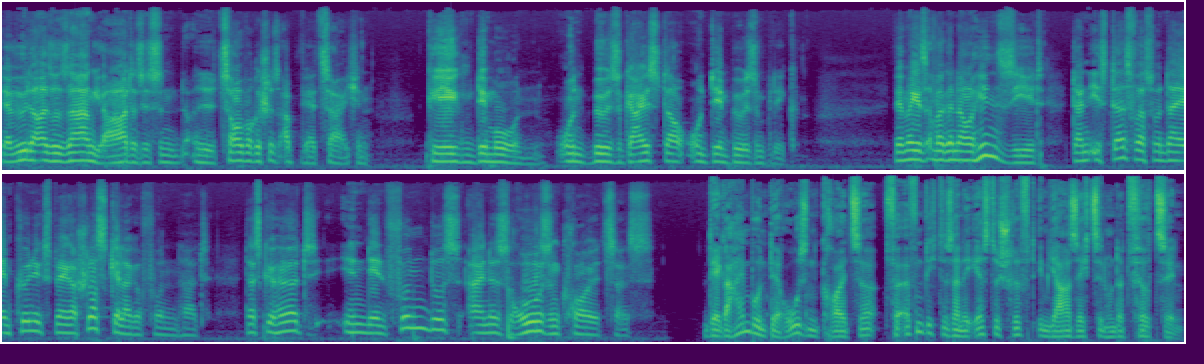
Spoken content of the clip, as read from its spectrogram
Der würde also sagen, ja, das ist ein, ein zauberisches Abwehrzeichen gegen Dämonen und böse Geister und den bösen Blick. Wenn man jetzt aber genau hinsieht, dann ist das, was man da im Königsberger Schlosskeller gefunden hat, das gehört in den Fundus eines Rosenkreuzers. Der Geheimbund der Rosenkreuzer veröffentlichte seine erste Schrift im Jahr 1614.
